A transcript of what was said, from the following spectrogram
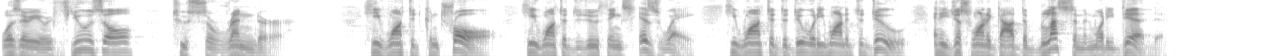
was a refusal to surrender. He wanted control. He wanted to do things his way. He wanted to do what he wanted to do, and he just wanted God to bless him in what he did.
